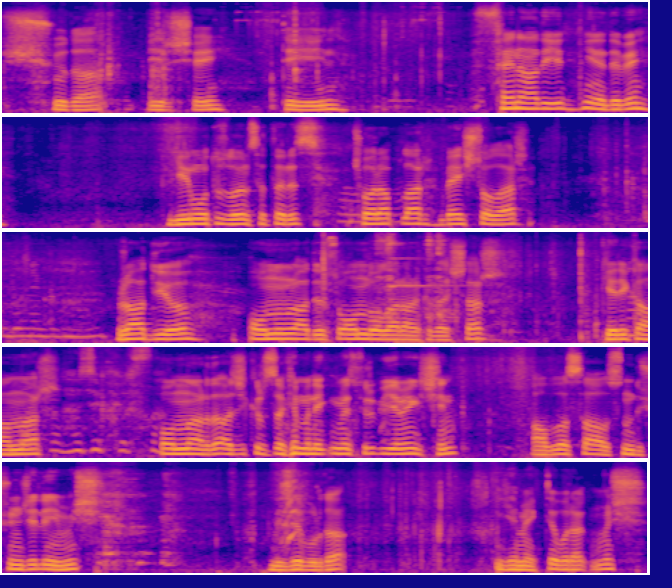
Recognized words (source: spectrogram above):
Şu da bir şey değil. Fena değil. Yine de bir 20-30 dolar satarız. Çoraplar 5 dolar. Radyo. Onun radyosu 10 dolar arkadaşlar. Geri kalanlar Acı onlar da acıkırsak hemen ekmeğe sürüp yemek için. Abla sağ olsun düşünceliymiş. Bize burada yemekte bırakmış.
